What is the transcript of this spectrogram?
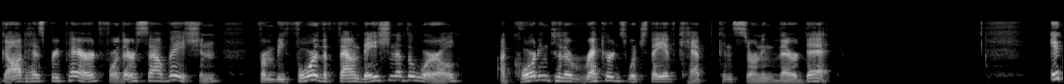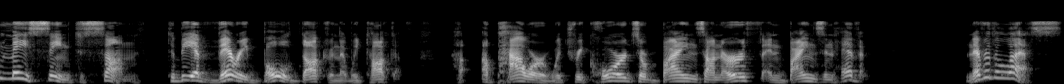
God has prepared for their salvation from before the foundation of the world, according to the records which they have kept concerning their dead. It may seem to some to be a very bold doctrine that we talk of, a power which records or binds on earth and binds in heaven. Nevertheless,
